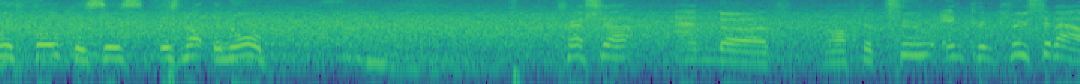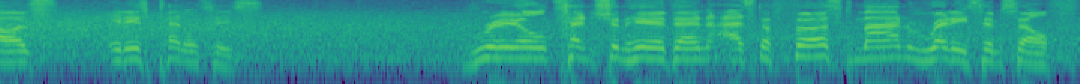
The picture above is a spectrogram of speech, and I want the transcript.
with focus is, is not the norm. Pressure and nerve. After two inconclusive hours, it is penalties. Real tension here then as the first man readies himself.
